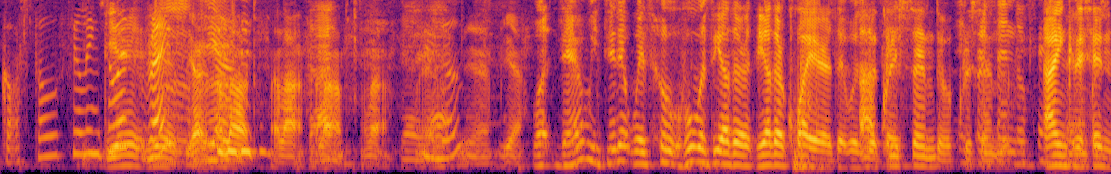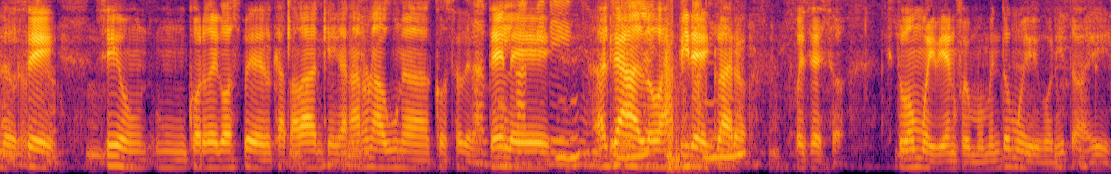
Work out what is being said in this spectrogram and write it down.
gospel feeling to yeah, it, right? Yes, yes, Yeah. a lot, a lot, a lot, a lot. Yeah, You know? Yeah, yeah. Well, there we did it with who? Who was the other the other choir that was Ah, with crescendo, crescendo. Ah, en Crescendo, sí. Sí, un, un coro de gospel catalán que ganaron alguna cosa de la Algo tele. Happy Day. O sea, lo Happy Day, claro. Pues eso. Estuvo muy bien, fue un momento muy bonito ahí.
